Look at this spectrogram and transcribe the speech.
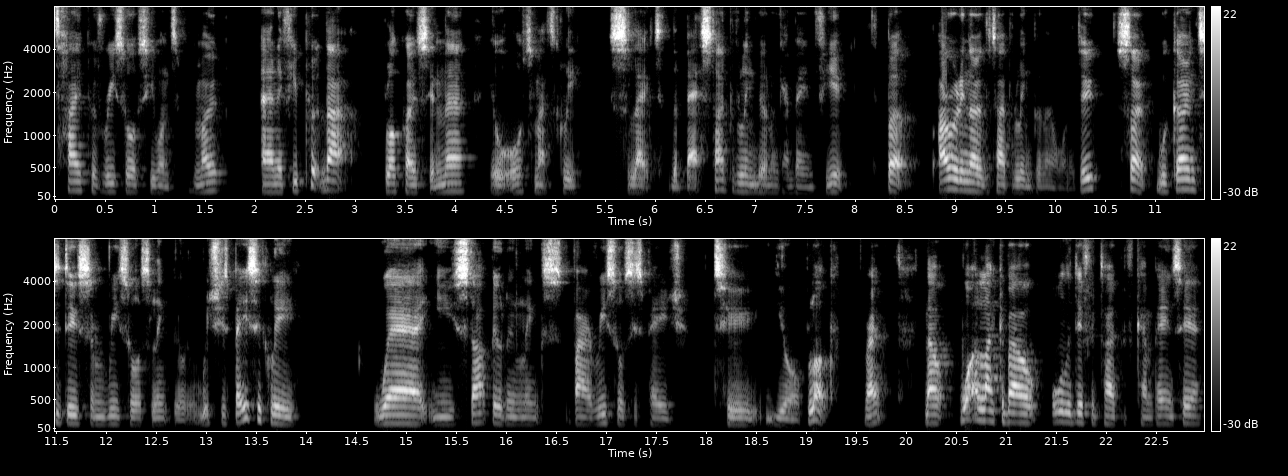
type of resource you want to promote. And if you put that blog post in there, it will automatically select the best type of link building campaign for you. But I already know the type of link building I want to do. So we're going to do some resource link building, which is basically where you start building links via resources page to your blog, right? Now, what I like about all the different type of campaigns here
